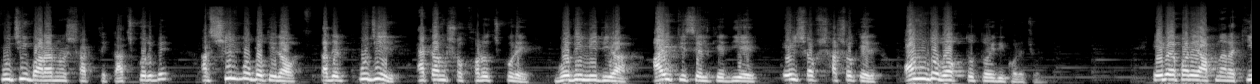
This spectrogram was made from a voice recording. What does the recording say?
পুঁজি বাড়ানোর স্বার্থে কাজ করবে আর শিল্পপতিরাও তাদের পুঁজির একাংশ খরচ করে গদি মিডিয়া, আইটি সেলকে দিয়ে এই সব শাসকের অন্ধভক্ত তৈরি করে চলবে। এ ব্যাপারে আপনারা কি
